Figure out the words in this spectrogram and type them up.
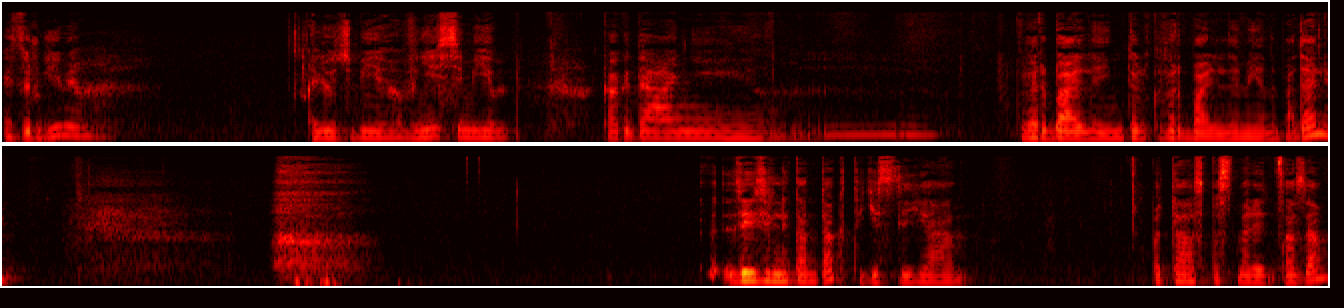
и с другими людьми вне семьи, когда они вербально, и не только вербально на меня нападали. Зрительный контакт, если я пыталась посмотреть в глаза,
